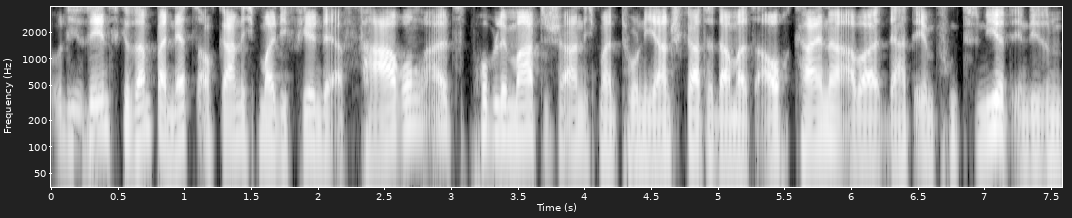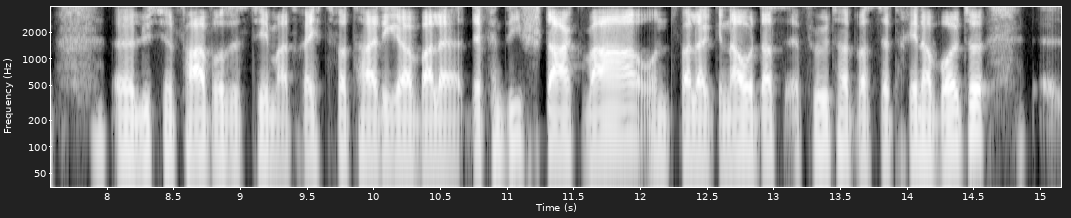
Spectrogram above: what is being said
und ich sehe insgesamt bei Netz auch gar nicht mal die fehlende Erfahrung als problematisch an. Ich meine, Toni Janschke hatte damals auch keine, aber der hat eben funktioniert in diesem äh, Lucien Favre-System als Rechtsverteidiger, weil er defensiv stark war und weil er genau das erfüllt hat, was der Trainer wollte. Äh,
